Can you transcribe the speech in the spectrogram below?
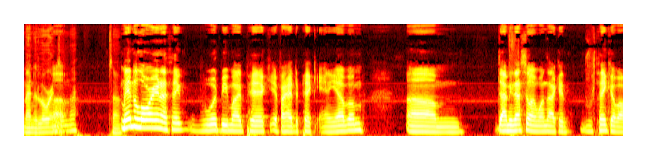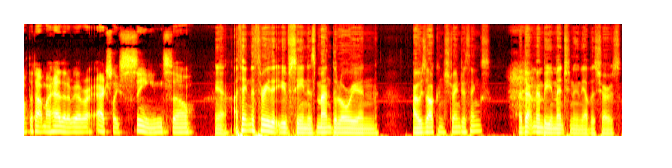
Mandalorian's uh, on there. So Mandalorian, I think, would be my pick if I had to pick any of them. Um, I mean, that's the only one that I could think of off the top of my head that I've ever actually seen. So yeah, I think the three that you've seen is Mandalorian, Ozark, and Stranger Things. I don't remember you mentioning the other shows.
